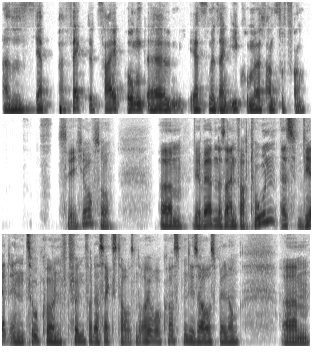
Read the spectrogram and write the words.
Also es ist der perfekte Zeitpunkt, äh, jetzt mit seinem E-Commerce anzufangen. Sehe ich auch so. Ähm, wir werden das einfach tun. Es wird in Zukunft 5.000 oder 6.000 Euro kosten, diese Ausbildung. Ähm,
